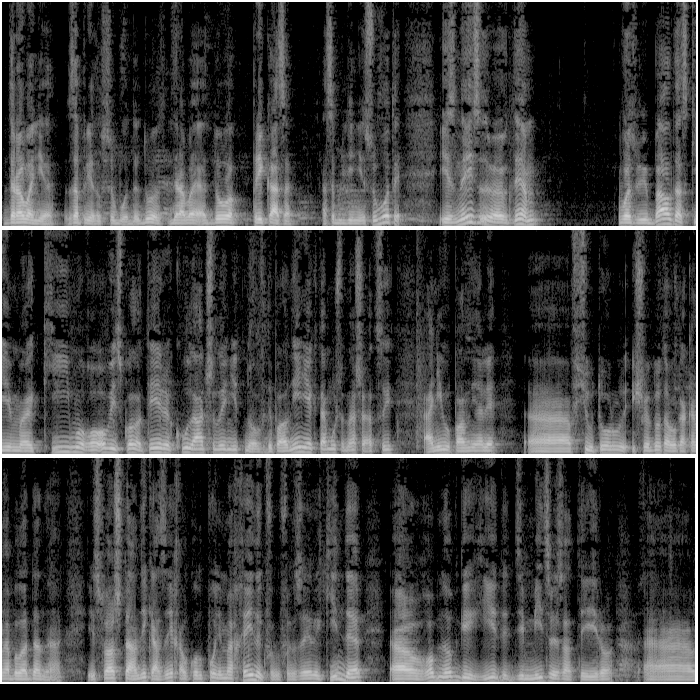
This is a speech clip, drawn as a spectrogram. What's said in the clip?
дарования запретов субботы, до, до приказа о соблюдении субботы, из в дем возвибалда с ким киму гови скола тейра кула нитно. В дополнение к тому, что наши отцы, они выполняли э, всю Тору еще до того, как она была дана. Из фаштанды казех алкол понима хейлик фунфунзеры киндер Э,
